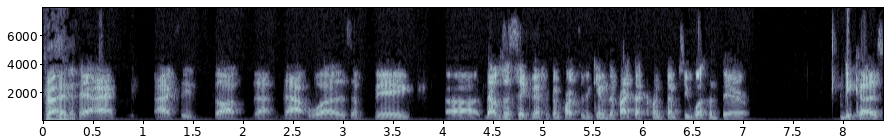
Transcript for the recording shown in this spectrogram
go I ahead. gonna say I I actually thought that that was a big uh, that was a significant part of the game. The fact that Clint Dempsey wasn't there because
